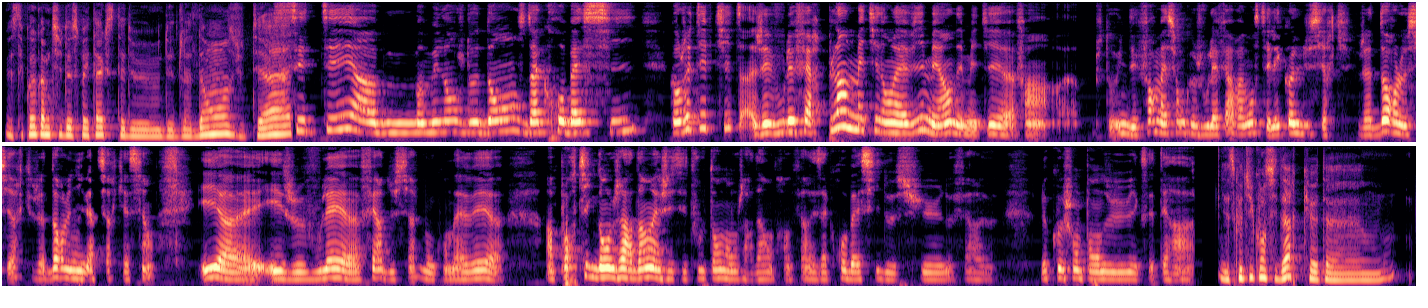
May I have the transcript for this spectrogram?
C'était quoi comme type de spectacle? C'était de, de, de, la danse, du théâtre? C'était un, un, mélange de danse, d'acrobatie. Quand j'étais petite, j'ai voulu faire plein de métiers dans la vie, mais un des métiers, euh, enfin, plutôt une des formations que je voulais faire vraiment, c'était l'école du cirque. J'adore le cirque, j'adore l'univers circassien, et, euh, et, je voulais euh, faire du cirque. Donc on avait euh, un portique dans le jardin, et j'étais tout le temps dans le jardin en train de faire des acrobaties dessus, de faire le, le cochon pendu, etc. Est-ce que tu considères que tu as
